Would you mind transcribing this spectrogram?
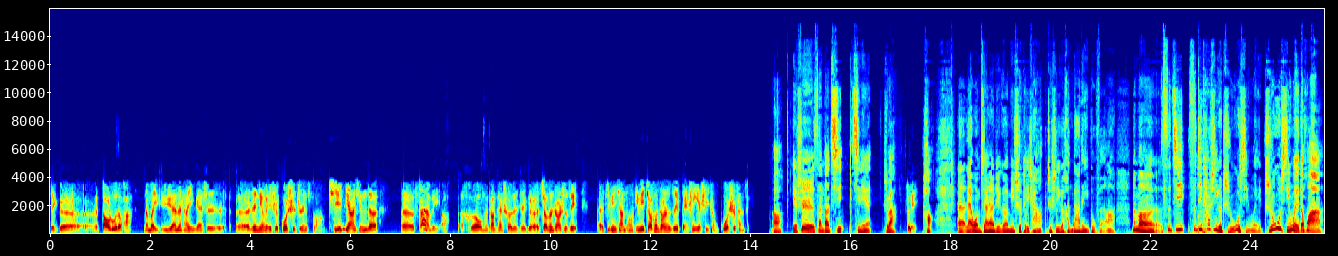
这个道路的话，那么原则上应该是呃认定为是过失致人死亡，其量刑的。呃，范围啊，和我们刚才说的这个交通肇事罪，呃，基本相同，因为交通肇事罪本身也是一种过失犯罪。啊，也是三到七七年，是吧？好，呃，来，我们讲讲这个民事赔偿，这是一个很大的一部分啊。那么，司机，司机他是一个职务行为，职务行为的话，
